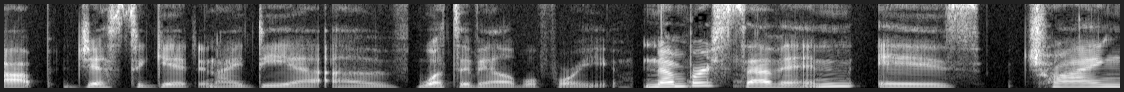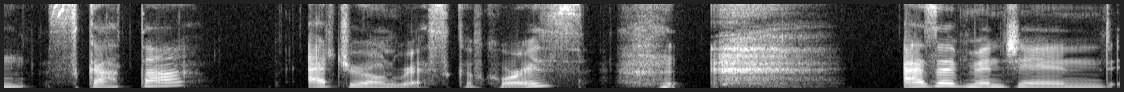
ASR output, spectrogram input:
up just to get an idea of what's available for you. Number seven is trying skata at your own risk, of course. As I've mentioned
